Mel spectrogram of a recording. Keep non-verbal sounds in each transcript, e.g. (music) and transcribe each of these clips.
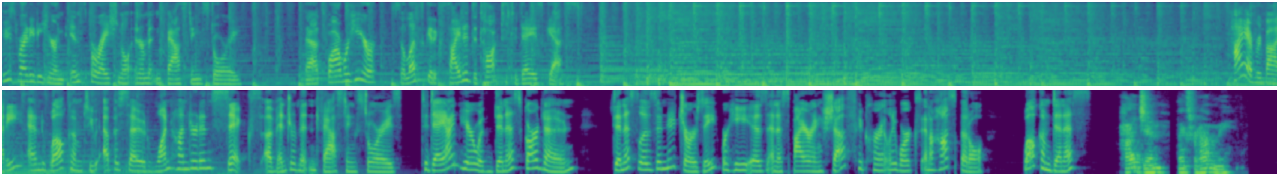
who's ready to hear an inspirational intermittent fasting story? That's why we're here, so let's get excited to talk to today's guest. Hi, everybody, and welcome to episode 106 of Intermittent Fasting Stories. Today I'm here with Dennis Gardon. Dennis lives in New Jersey, where he is an aspiring chef who currently works in a hospital. Welcome, Dennis. Hi, Gin. Thanks for having me.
